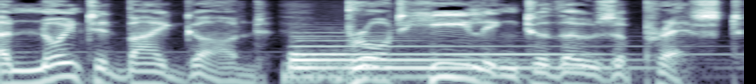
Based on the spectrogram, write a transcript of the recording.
anointed by God, brought healing to those oppressed.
